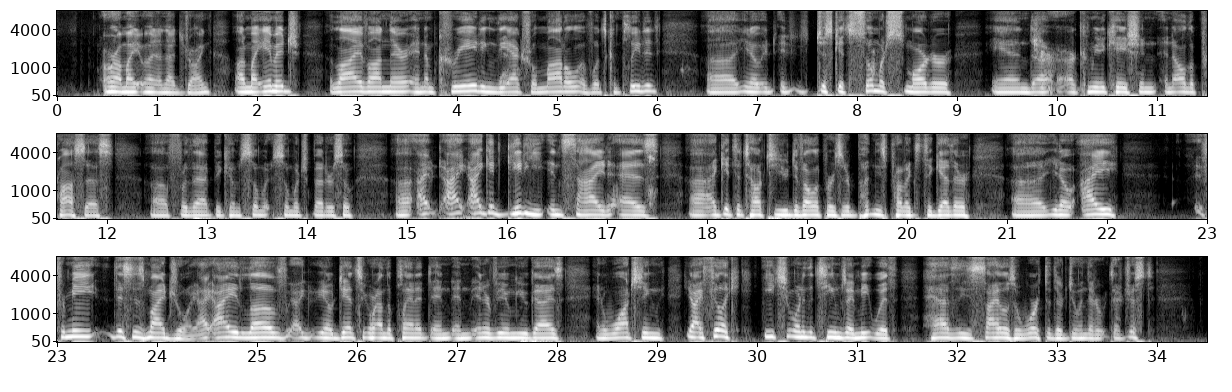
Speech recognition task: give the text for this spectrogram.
or on my not drawing on my image live on there, and I'm creating the actual model of what's completed. Uh, you know, it, it just gets so much smarter, and uh, our communication and all the process uh, for that becomes so much so much better. So uh, I, I, I get giddy inside as uh, I get to talk to you developers that are putting these products together. Uh, you know, I for me, this is my joy. I, I love, you know, dancing around the planet and, and interviewing you guys and watching, you know, I feel like each one of the teams I meet with has these silos of work that they're doing that are, they're just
